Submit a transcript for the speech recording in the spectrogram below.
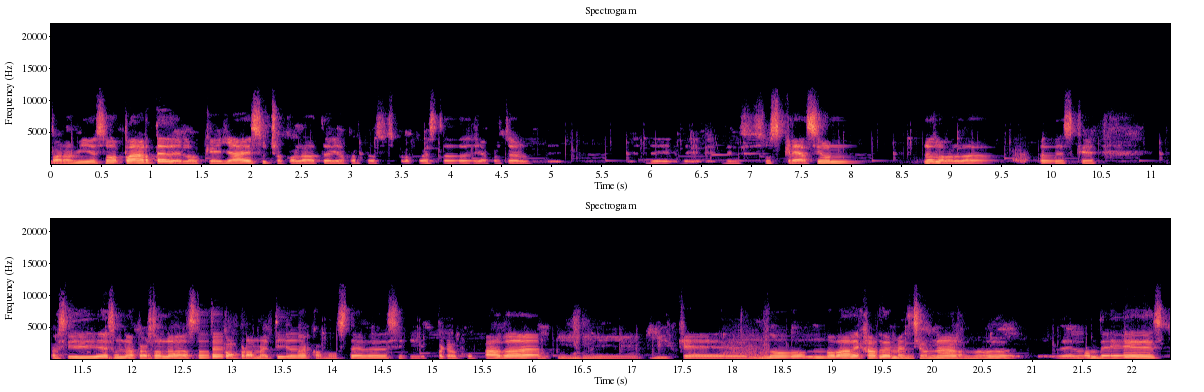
para mí eso, aparte de lo que ya es su chocolate y aparte de sus propuestas y aparte de, sus creaciones, la verdad es que así es una persona bastante comprometida como ustedes y preocupada y, y que no, no, va a dejar de mencionar, ¿no? De dónde es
